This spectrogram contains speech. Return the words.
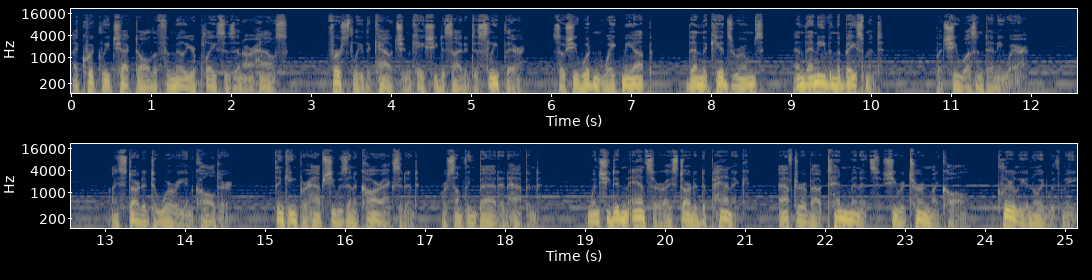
I quickly checked all the familiar places in our house. Firstly, the couch in case she decided to sleep there, so she wouldn't wake me up, then the kids' rooms, and then even the basement. But she wasn't anywhere. I started to worry and called her, thinking perhaps she was in a car accident or something bad had happened. When she didn't answer, I started to panic. After about 10 minutes, she returned my call, clearly annoyed with me.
